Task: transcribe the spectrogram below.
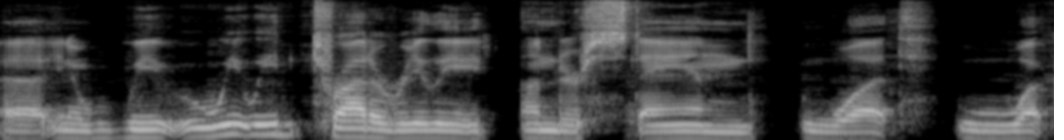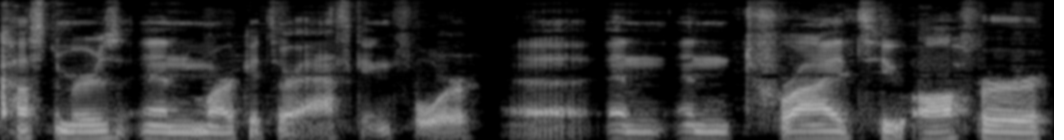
uh, you know, we, we we try to really understand what what customers and markets are asking for, uh, and and try to offer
